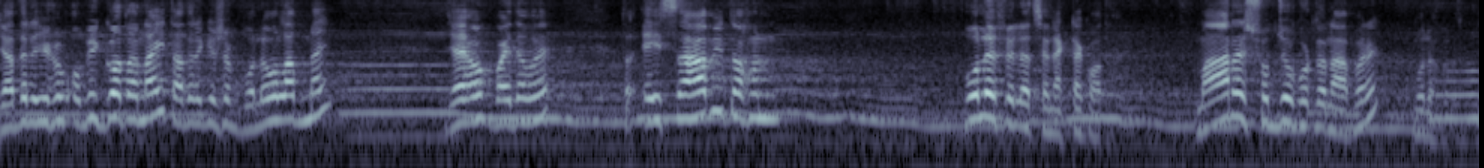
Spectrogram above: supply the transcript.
যাদের এইসব অভিজ্ঞতা নাই, তাদেরকে সব বলেও লাভ নাই। যাই হোক বাইদা হয়ে তো এই সাহাবি তখন বলে ফেলেছেন একটা কথা। মারে সহ্য করতে না পারে, বলে ফেলেছেন।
